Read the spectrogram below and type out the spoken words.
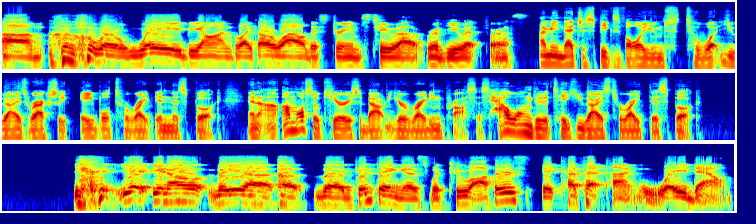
um, who were way beyond like our wildest dreams to uh, review it for us. I mean, that just speaks volumes to what you guys were actually able to write in this book. And I- I'm also curious about your writing process. How long did it take you guys to write this book? yeah, you know the uh, uh, the good thing is with two authors, it cut that time way down.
